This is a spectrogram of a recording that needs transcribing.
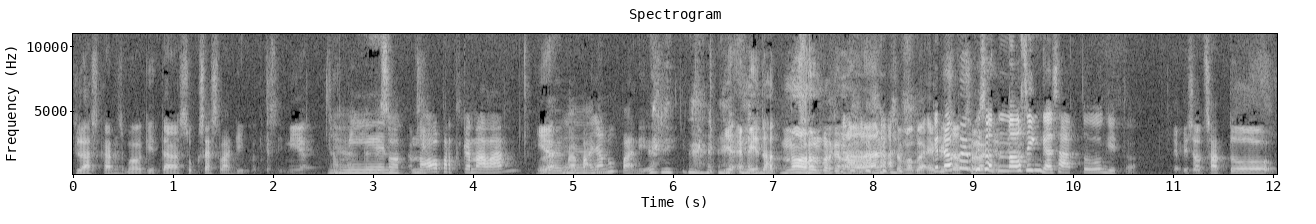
jelaskan semoga kita sukses lah di podcast ini ya. Ya, Amin. Episode 0 perkenalan. Ya. Bapaknya lupa nih. Ya episode 0 perkenalan, semoga episode Kenapa episode selanjutnya- 0 sih nggak satu gitu? episode 1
